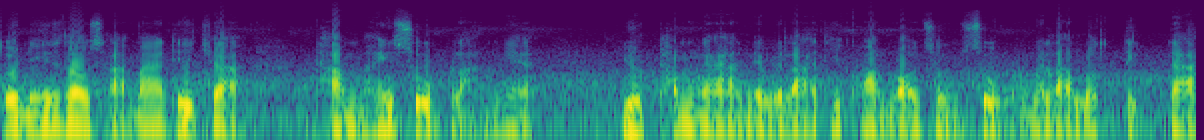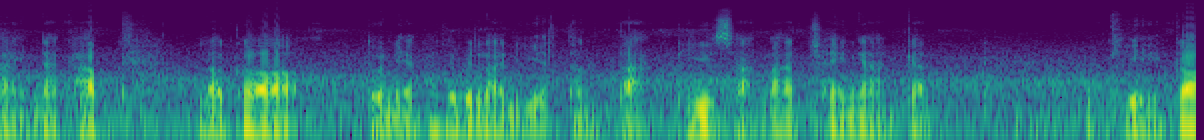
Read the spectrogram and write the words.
ตัวนี้เราสามารถที่จะทำให้สูบหลังเนี่ย หยุดทำงานในเวลาที่ความร้อนสูงๆ เวลารถติดได้นะครับ แล้วก็ตัวนี้ก็จะเป็นรายละเอียดต่างๆ ที่สามารถใช้งานกันโอเคก็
